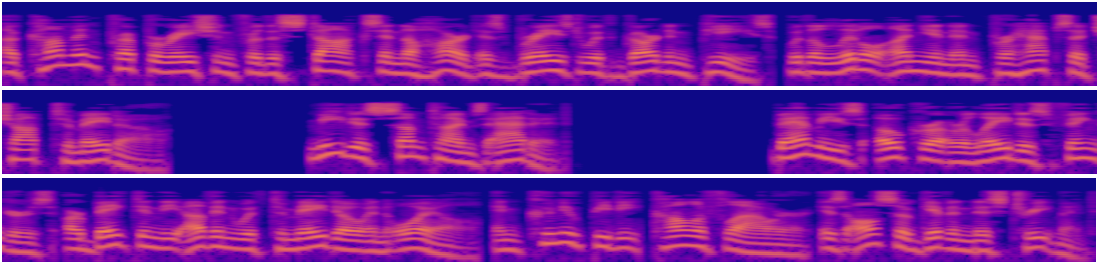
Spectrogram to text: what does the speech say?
A common preparation for the stalks and the heart is braised with garden peas, with a little onion and perhaps a chopped tomato. Meat is sometimes added. Bammies okra or lady's fingers are baked in the oven with tomato and oil, and kounoupiti cauliflower is also given this treatment.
